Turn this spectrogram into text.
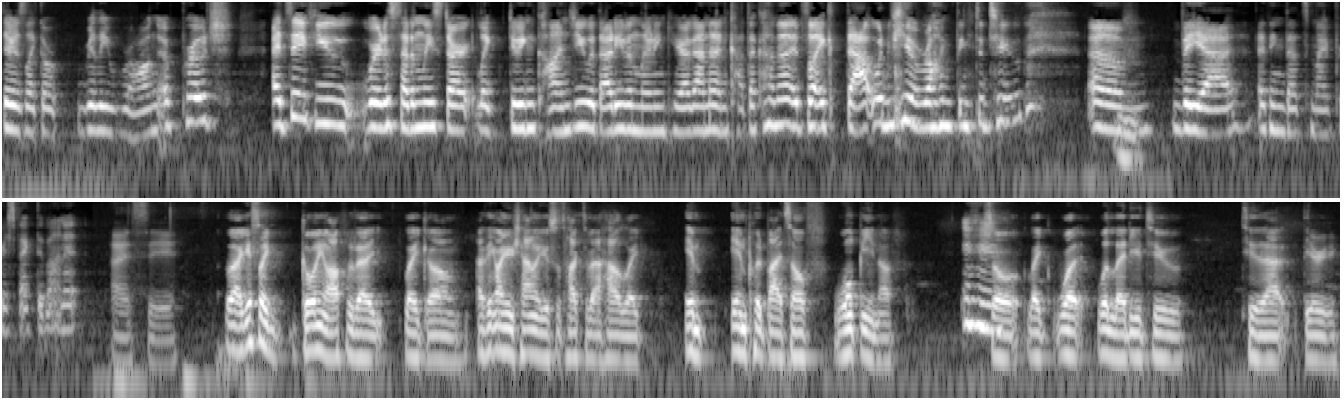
there's like a really wrong approach. I'd say if you were to suddenly start like doing kanji without even learning hiragana and katakana, it's like that would be a wrong thing to do. Um, But yeah, I think that's my perspective on it. I see. Well, I guess like going off of that, like um, I think on your channel you also talked about how like in- input by itself won't be enough. So like, what what led you to to that theory?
